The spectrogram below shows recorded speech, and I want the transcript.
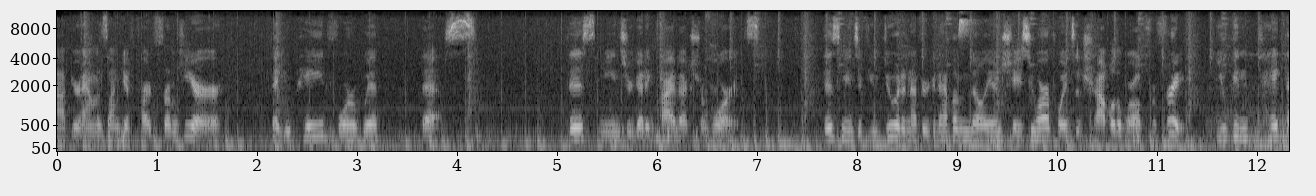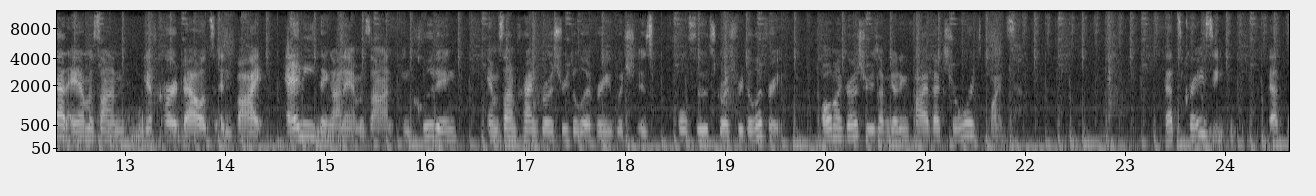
have your Amazon gift card from here that you paid for with this. This means you're getting five extra rewards. This means if you do it enough, you're gonna have a million Chase UR points and travel the world for free. You can take that Amazon gift card balance and buy anything on Amazon, including Amazon Prime grocery delivery, which is Whole Foods grocery delivery. All my groceries, I'm getting five extra rewards points. That's crazy. That's,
